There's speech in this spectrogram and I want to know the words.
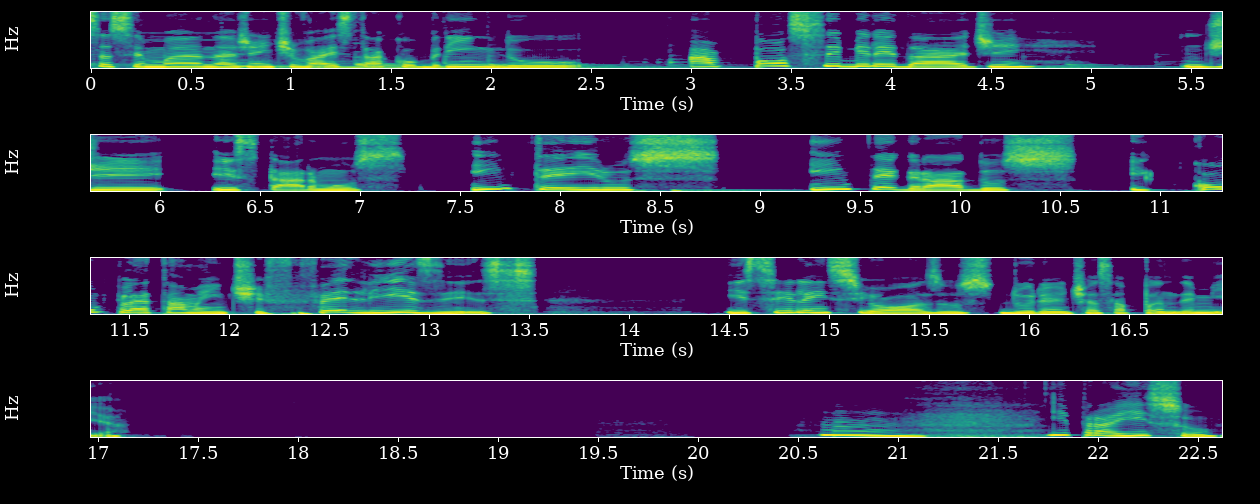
Nessa semana a gente vai estar cobrindo a possibilidade de estarmos inteiros, integrados e completamente felizes e silenciosos durante essa pandemia. Hum, e para isso,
